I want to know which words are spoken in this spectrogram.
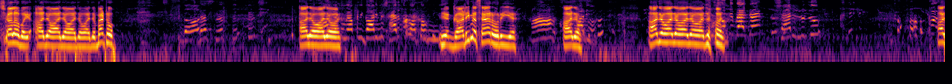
चलो भाई आ जाओ आ जाओ आ जाओ आ जाओ बैठो। आ जाओ आ जाओ। मैं अपनी गाड़ी में सैर करवाता हूँ। ये गाड़ी में सैर हो रही है। हाँ आ जाओ। आ जाओ आ जाओ आ जाओ आ जाओ। आ जाओ। सैर। लुल्लू आ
